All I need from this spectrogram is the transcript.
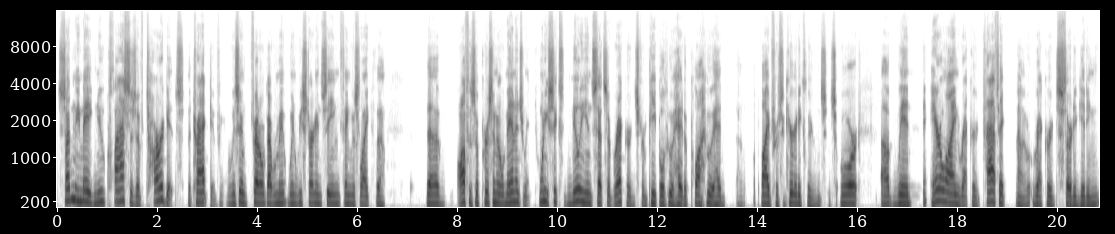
suddenly made new classes of targets attractive. It was in federal government when we started seeing things like the the Office of Personnel Management, 26 million sets of records from people who had applied who had applied for security clearances, or uh, when airline record traffic uh, records started getting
